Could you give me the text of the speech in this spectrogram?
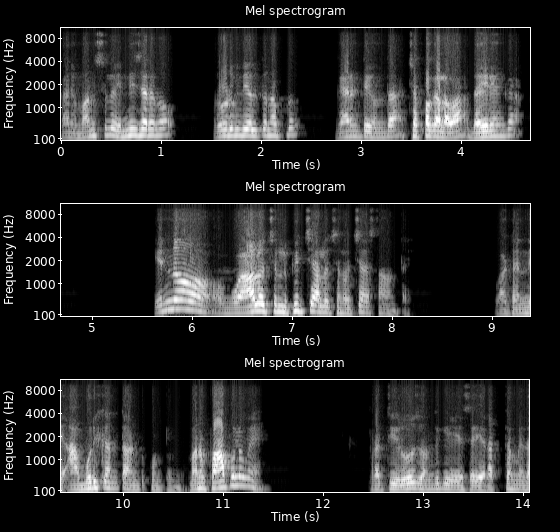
కానీ మనసులో ఎన్ని జరగవు? రోడ్డు మీద వెళ్తున్నప్పుడు గ్యారంటీ ఉందా? చెప్పగలవా? ధైర్యంగా? ఎన్నో ఆలోచనలు పిచ్చి ఆలోచన వచ్చేస్తూ ఉంటాయి. వాటన్ని ఆ మురికంతా అంటుకుంటుంది. మనం పాపులమే. ప్రతిరోజు అందుకే ఏసై రక్తం మీద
